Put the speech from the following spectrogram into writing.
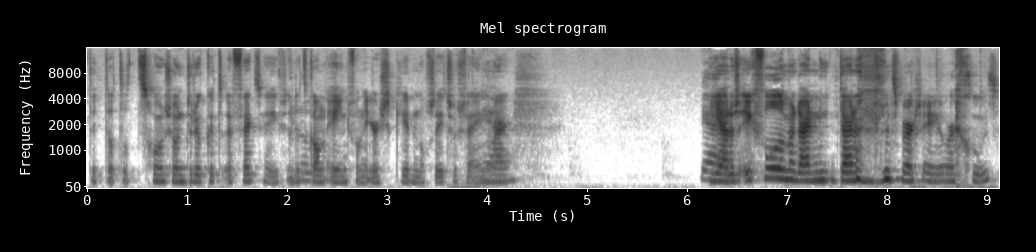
Dat, dat dat gewoon zo'n drukkend effect heeft. En dat kan één van de eerste keren nog steeds zo zijn. Maar Ja. ja. dus ik voelde me daar niet, daarna niet meer zo heel erg goed.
